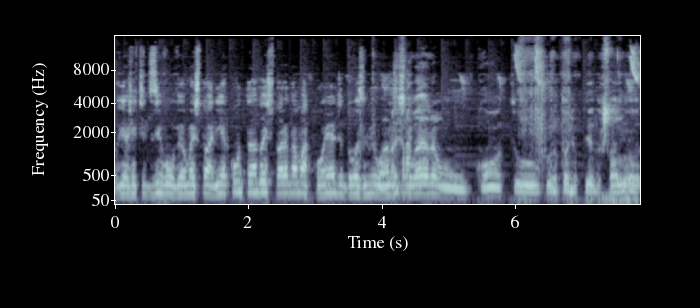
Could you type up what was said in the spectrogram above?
e a gente desenvolveu uma historinha contando a história da maconha de 12 mil anos. Mas não cá. era um conto, o Antônio Pedro falou.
